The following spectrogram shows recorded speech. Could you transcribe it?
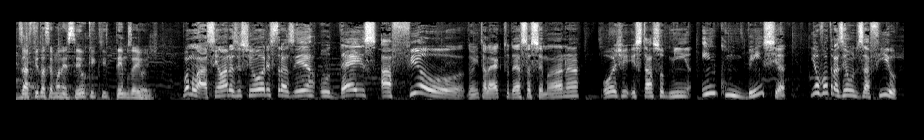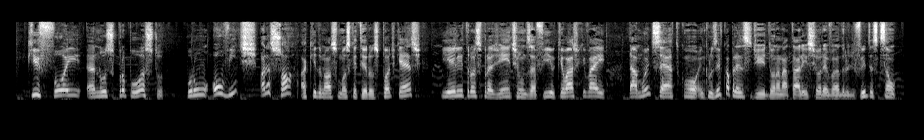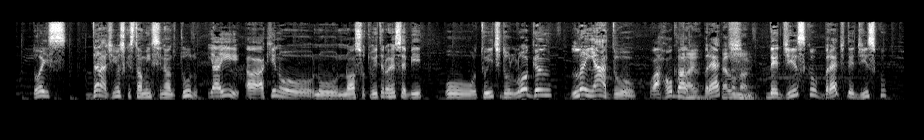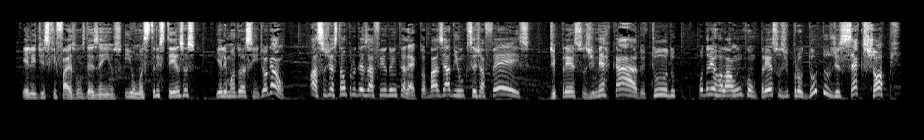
desafio da semana é seu, o que, que temos aí hoje? Vamos lá, senhoras e senhores, trazer o 10 a fio do intelecto dessa semana. Hoje está sob minha incumbência e eu vou trazer um desafio que foi eh, nos proposto por um ouvinte, olha só, aqui do nosso Mosqueteiros Podcast. E ele trouxe pra gente um desafio que eu acho que vai dar muito certo, com, inclusive com a presença de Dona Natália e o senhor Evandro de Fritas, que são dois danadinhos que estão me ensinando tudo. E aí, a- aqui no, no nosso Twitter, eu recebi o tweet do Logan Lanhado, o arroba Caralho, Brett belo nome. de Disco, Brett de Disco. Ele disse que faz uns desenhos e umas tristezas. E ele mandou assim: Diogão, ó, sugestão para o desafio do intelecto. Baseado em um que você já fez, de preços de mercado e tudo, poderia rolar um com preços de produtos de sex shop.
